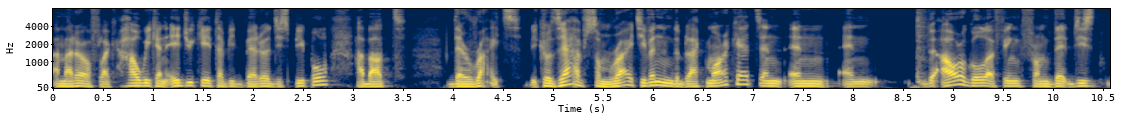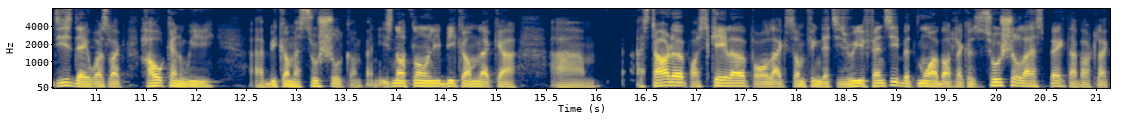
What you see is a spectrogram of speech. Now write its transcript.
a matter of like how we can educate a bit better these people about their rights because they have some rights even in the black market and and and the, our goal I think from the, this this day was like how can we uh, become a social company. It's not only become like a um, a startup or scale up or like something that is really fancy, but more about like a social aspect about like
